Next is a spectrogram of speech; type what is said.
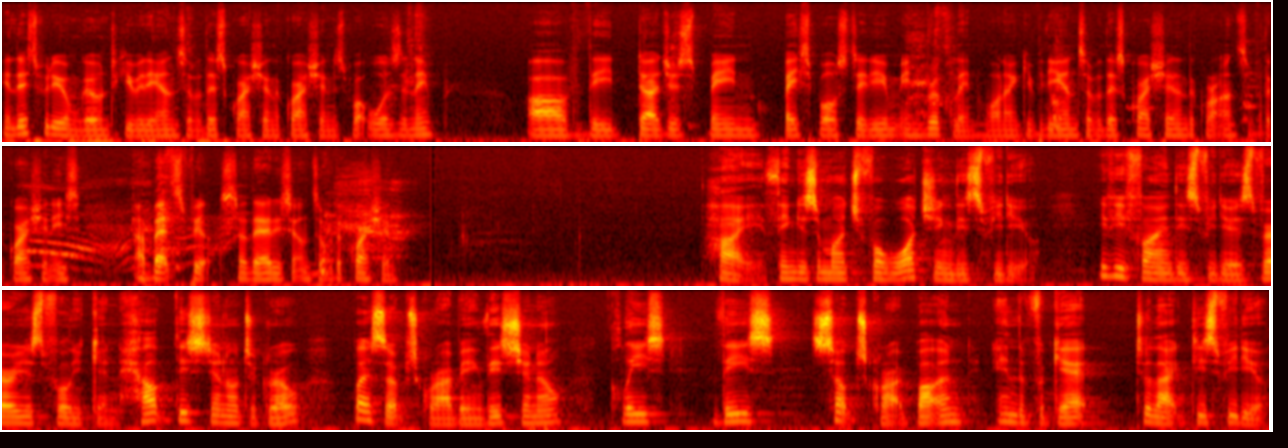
In this video I'm going to give you the answer for this question. The question is what was the name of the Dodgers main baseball stadium in Brooklyn? When I give you the answer for this question, the correct answer for the question is Ebbets Field. So that is the answer for the question. Hi, thank you so much for watching this video. If you find this video is very useful, you can help this channel to grow by subscribing this channel. Please this subscribe button and don't forget to like this video.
